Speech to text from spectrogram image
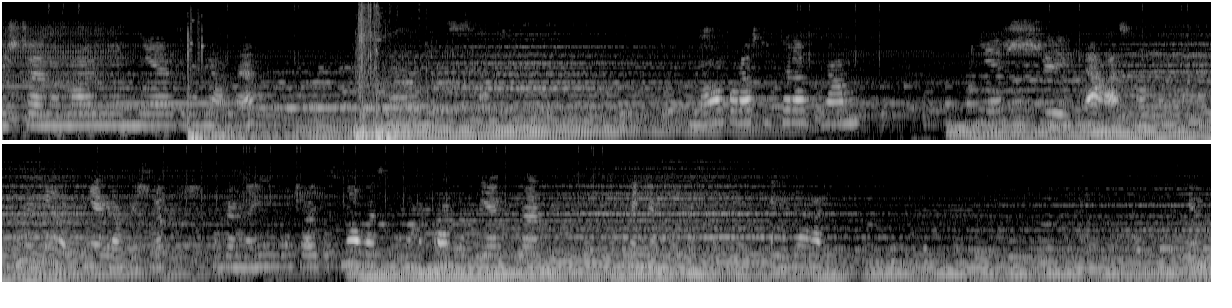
Jeszcze normalnie nie zrobione. Teraz gram pierwszy raz. Nie, nie, nie gram pierwszy raz. Gram na innym koncie, ale to jest nowe, stworzone konto piękne. Będziemy tutaj grali. Więc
